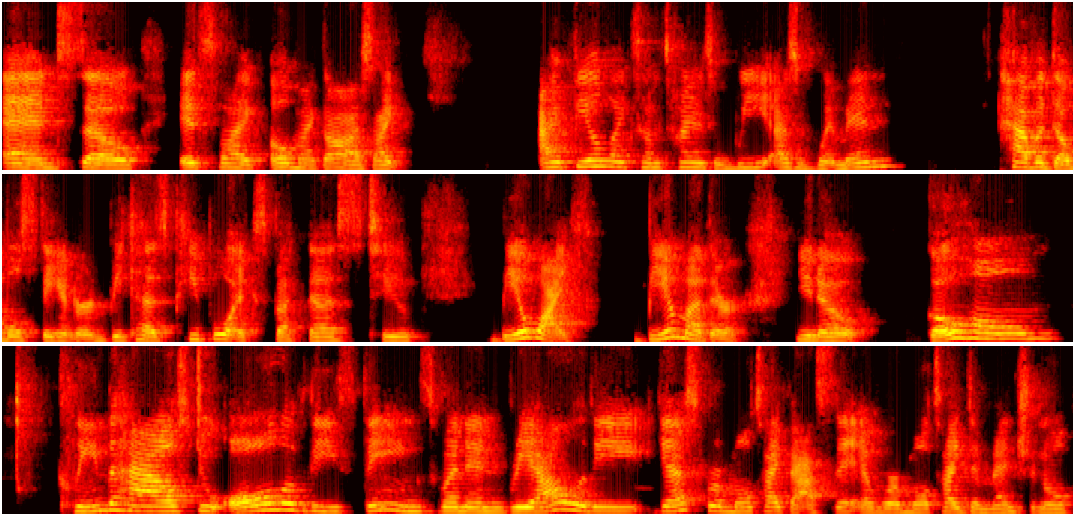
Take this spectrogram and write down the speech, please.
And so it's like, oh my gosh, like I feel like sometimes we as women have a double standard because people expect us to be a wife, be a mother, you know, go home, clean the house, do all of these things when in reality, yes, we're multifaceted and we're multidimensional,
